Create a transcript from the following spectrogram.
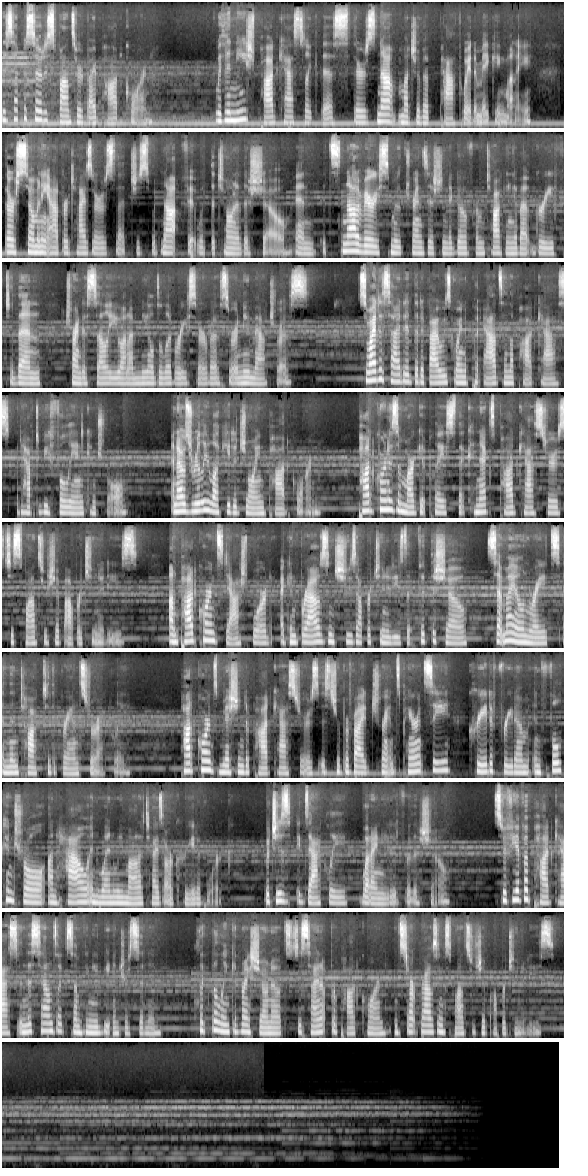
This episode is sponsored by Podcorn. With a niche podcast like this, there's not much of a pathway to making money. There are so many advertisers that just would not fit with the tone of this show, and it's not a very smooth transition to go from talking about grief to then trying to sell you on a meal delivery service or a new mattress. So I decided that if I was going to put ads on the podcast, I'd have to be fully in control. And I was really lucky to join Podcorn. Podcorn is a marketplace that connects podcasters to sponsorship opportunities. On Podcorn's dashboard, I can browse and choose opportunities that fit the show, set my own rates, and then talk to the brands directly. Podcorn's mission to podcasters is to provide transparency, creative freedom, and full control on how and when we monetize our creative work, which is exactly what I needed for this show. So if you have a podcast and this sounds like something you'd be interested in, click the link in my show notes to sign up for Podcorn and start browsing sponsorship opportunities.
